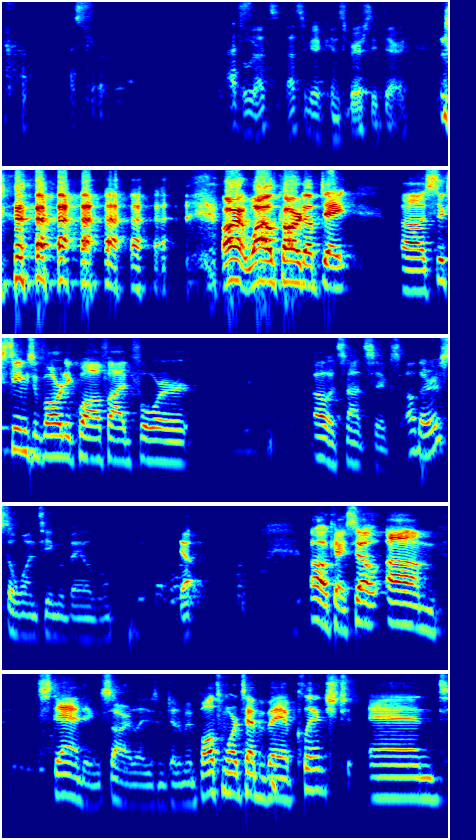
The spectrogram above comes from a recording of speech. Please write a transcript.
That's true. That's Ooh, true. that's that's a good conspiracy theory. All right, wild card update. Uh, six teams have already qualified for. Oh, it's not six. Oh, there is still one team available. Yep. Oh, okay, so um, standing. Sorry, ladies and gentlemen. Baltimore, Tampa Bay have clinched, and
